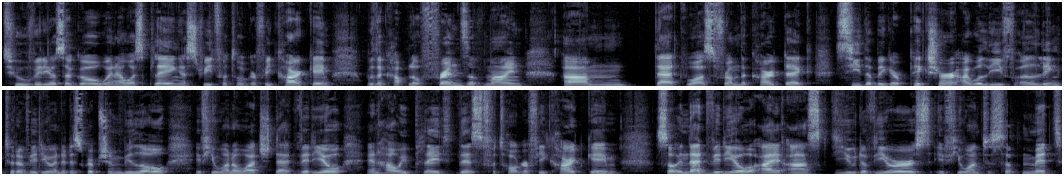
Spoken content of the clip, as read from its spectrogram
two videos ago when I was playing a street photography card game with a couple of friends of mine. Um, that was from the card deck See the Bigger Picture. I will leave a link to the video in the description below if you want to watch that video and how we played this photography card game. So in that video I asked you the viewers if you want to submit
